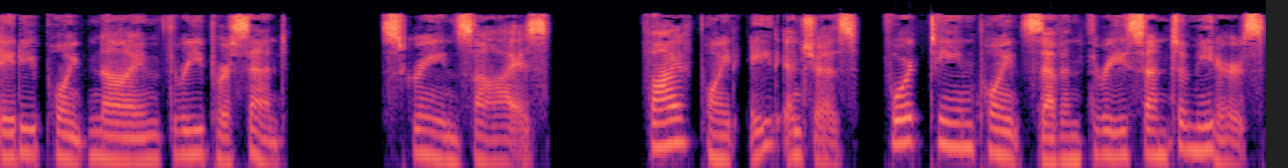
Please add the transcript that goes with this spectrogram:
80.93%. Screen size. 5.8 inches, 14.73 centimeters.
